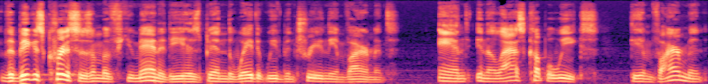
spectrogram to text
the biggest criticism of humanity has been the way that we've been treating the environment. And in the last couple weeks, the environment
